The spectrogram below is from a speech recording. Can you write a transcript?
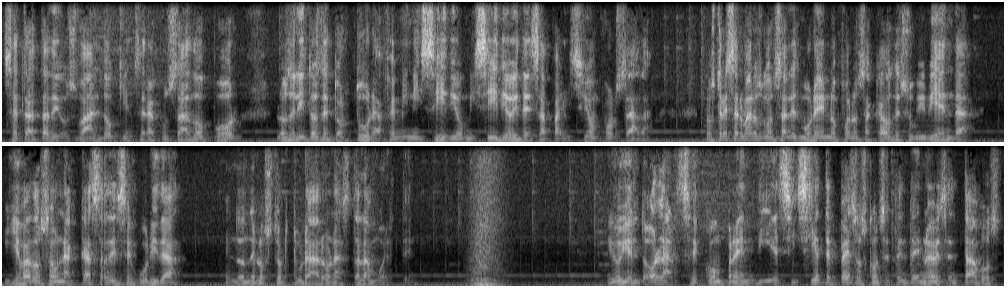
Se trata de Osvaldo, quien será acusado por los delitos de tortura, feminicidio, homicidio y desaparición forzada. Los tres hermanos González Moreno fueron sacados de su vivienda y llevados a una casa de seguridad, en donde los torturaron hasta la muerte. Y hoy el dólar se compra en 17 pesos con 79 centavos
